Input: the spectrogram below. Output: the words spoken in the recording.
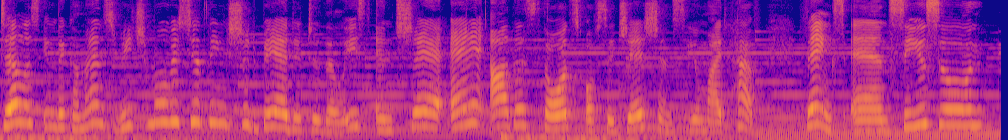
Tell us in the comments which movies you think should be added to the list and share any other thoughts or suggestions you might have. Thanks and see you soon!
